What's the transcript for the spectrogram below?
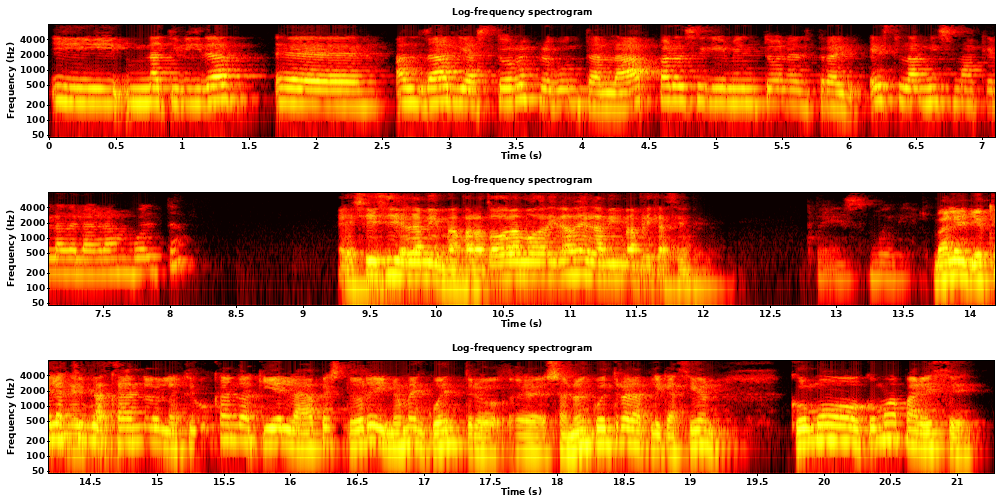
Y Natividad eh, Aldarias Torres pregunta, ¿la app para el seguimiento en el trail es la misma que la de la Gran Vuelta? Eh, sí, sí, es la misma. Para todas las modalidades es la misma aplicación. Pues muy bien. Vale, yo es que la estoy buscando, la estoy buscando aquí en la App Store y no me encuentro, eh, o sea, no encuentro la aplicación. ¿Cómo, cómo aparece?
